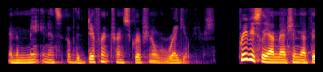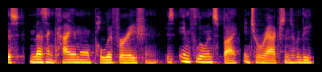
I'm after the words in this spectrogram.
and the maintenance of the different transcriptional regulators. Previously, I mentioned that this mesenchymal proliferation is influenced by interactions with the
